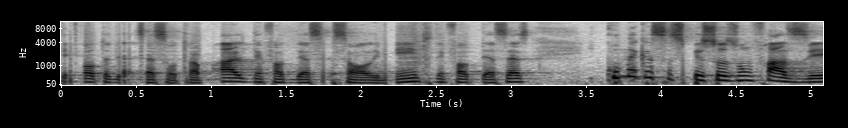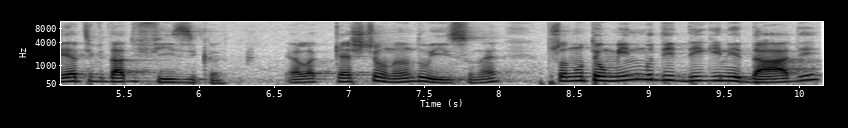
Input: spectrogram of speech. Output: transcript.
Tem falta de acesso ao trabalho, tem falta de acesso ao alimento, tem falta de acesso. E como é que essas pessoas vão fazer atividade física? Ela questionando isso, né? A pessoa não tem o um mínimo de dignidade.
